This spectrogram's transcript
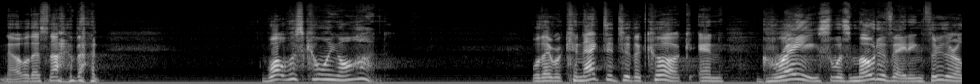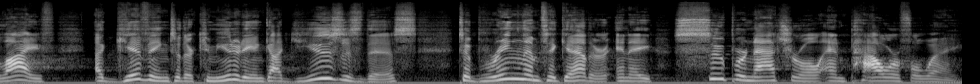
No, that's not about what was going on? Well, they were connected to the cook, and grace was motivating through their life a giving to their community, and God uses this to bring them together in a supernatural and powerful way.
